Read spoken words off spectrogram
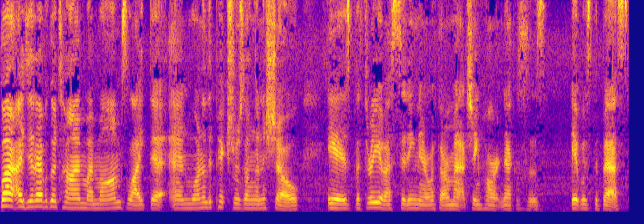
But I did have a good time. My mom's liked it. And one of the pictures I'm going to show is the three of us sitting there with our matching heart necklaces. It was the best.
